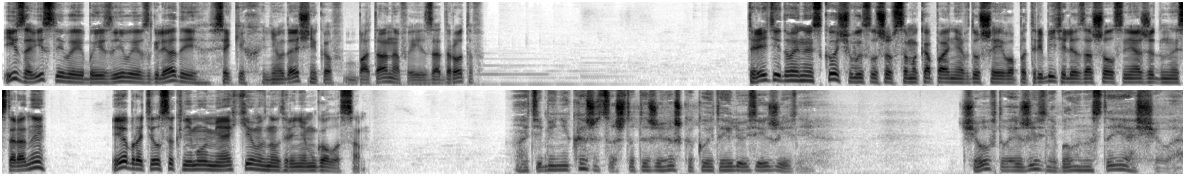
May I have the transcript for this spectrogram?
и завистливые боязливые взгляды всяких неудачников, ботанов и задротов. Третий двойной скотч, выслушав самокопание в душе его потребителя, зашел с неожиданной стороны и обратился к нему мягким внутренним голосом. «А тебе не кажется, что ты живешь какой-то иллюзией жизни? Чего в твоей жизни было настоящего?»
